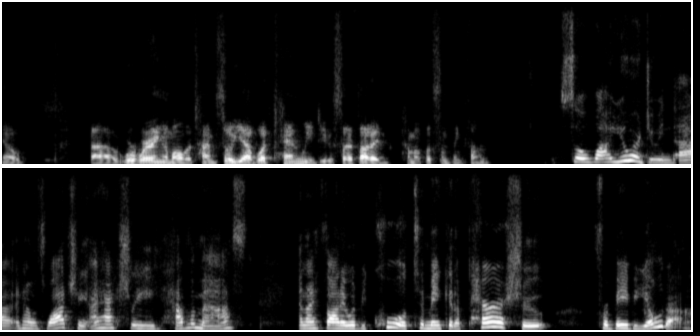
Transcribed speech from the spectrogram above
you know, uh, we're wearing them all the time. So yeah, what can we do? So I thought I'd come up with something fun. So while you were doing that and I was watching, I actually have a mask and I thought it would be cool to make it a parachute for Baby Yoda.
